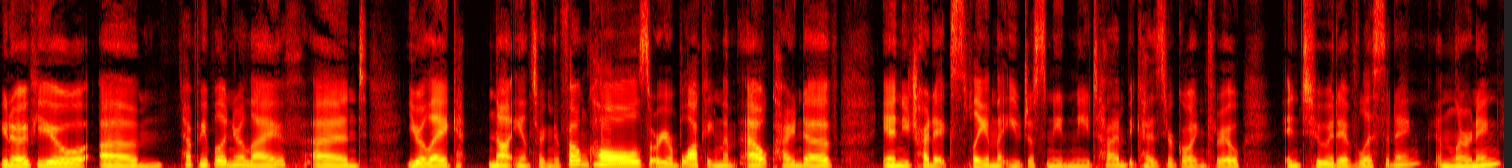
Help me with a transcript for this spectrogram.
You know, if you um, have people in your life and you're like not answering their phone calls or you're blocking them out, kind of, and you try to explain that you just need me time because you're going through intuitive listening and learning.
